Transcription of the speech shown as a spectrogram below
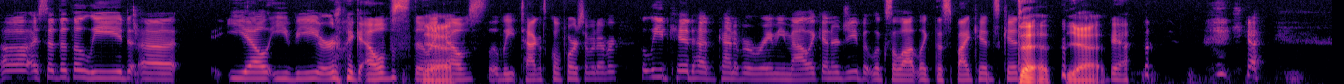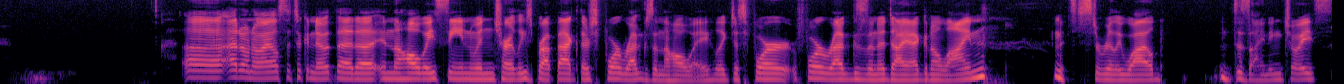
Uh, I said that the lead uh, ELEV or like elves, they're Yeah. like elves, elite tactical force or whatever. The lead kid had kind of a Rami Malek energy, but looks a lot like the Spy Kids kid. yeah. yeah, yeah. Uh, I don't know. I also took a note that uh, in the hallway scene when Charlie's brought back, there's four rugs in the hallway, like just four four rugs in a diagonal line. and it's just a really wild designing choice.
